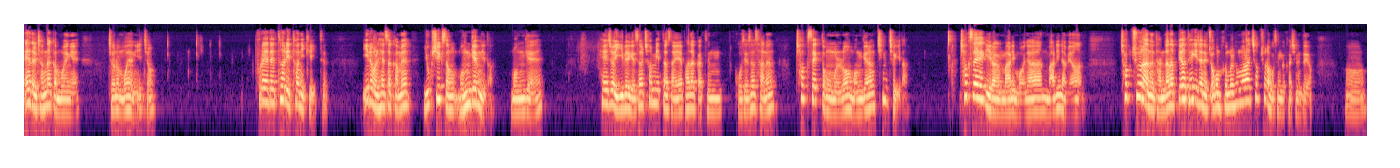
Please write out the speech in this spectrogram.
애들 장난감 모양의 저런 모양이 있죠. 프레데터리 터니케이트. 이름을 해석하면 육식성 멍게입니다. 멍게. 해저 200에서 1000m 사이의 바닥 같은 곳에서 사는 척색 동물로 멍게랑 친척이다. 척색이라는 말이 뭐냐 말이냐면 척추라는 단단한 뼈 되기 전에 조금 흐물흐물한 척추라고 생각하시면 돼요. 어,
